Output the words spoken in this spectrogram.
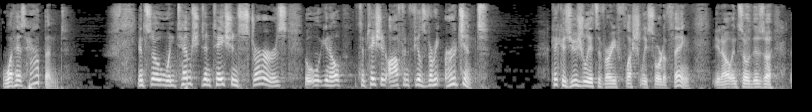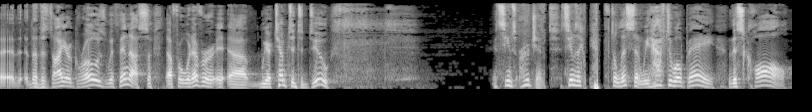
what has happened. And so when temptation stirs, you know, temptation often feels very urgent. Okay, because usually it's a very fleshly sort of thing, you know, and so there's a, uh, the desire grows within us uh, for whatever it, uh, we are tempted to do. It seems urgent. It seems like we have to listen. We have to obey this call.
